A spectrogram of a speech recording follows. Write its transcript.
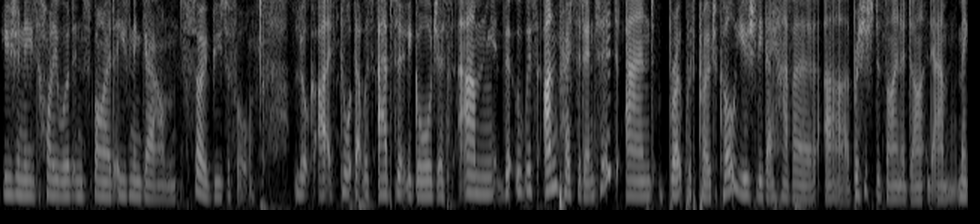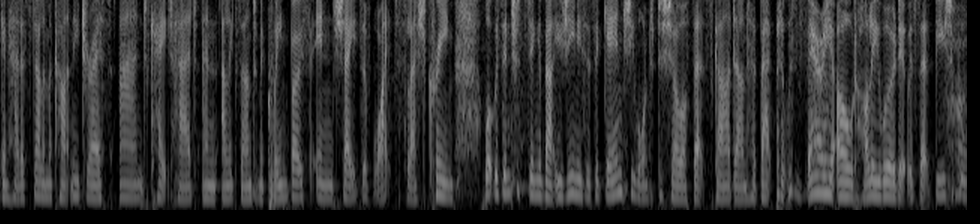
Eugenie's Hollywood-inspired evening gown. So beautiful. Look, I thought that was absolutely gorgeous. Um, the, it was unprecedented and broke with protocol. Usually they have a, a British designer. Um, Meghan had a Stella McCartney dress, and Kate had an Alexander McQueen, both in shades of white slash cream. What was interesting about Eugenie's is again she wanted to show off that scar down her back, but it was very old Hollywood. It was that beautiful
